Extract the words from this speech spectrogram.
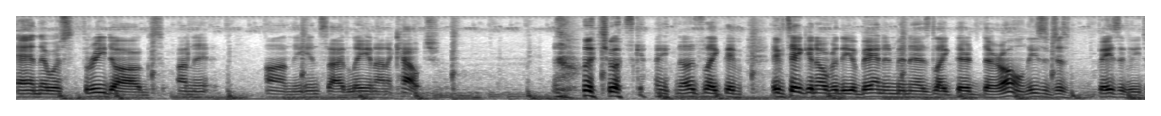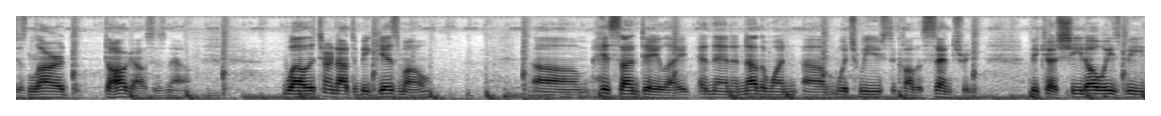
and there was three dogs on the on the inside laying on a couch, which was kind of, you know it's like they've they've taken over the abandonment as like their their own. These are just basically just large dog houses now. Well, it turned out to be Gizmo, um, his son Daylight, and then another one um, which we used to call the Sentry, because she'd always be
